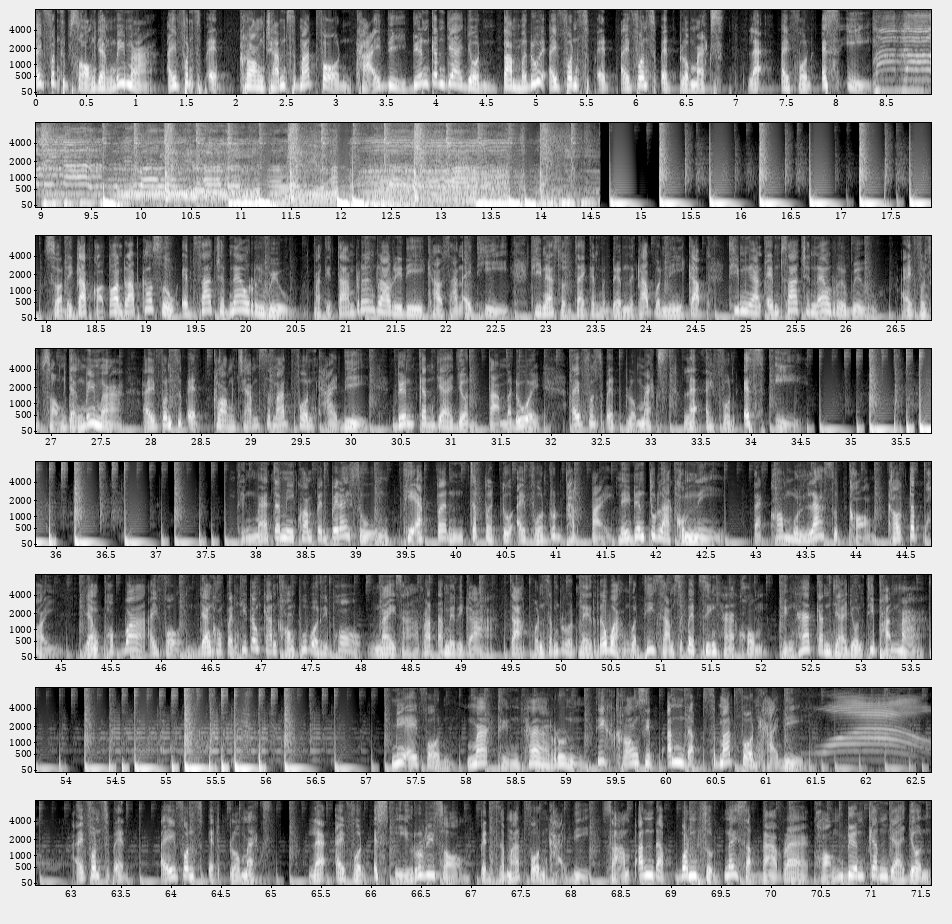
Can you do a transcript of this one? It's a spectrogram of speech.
iPhone 12 ยังไม่มา iPhone 11 ครองแชมป์สมาร์ทโฟน ขายดีเดือนกันยายน ตามมาด้วย iPhone 11 iPhone 11 Pro Max และ iPhone SE สวัสดีครับ ขอต้อนรับเข้าสู่ e m s a Channel Review มาติดตามเรื่องราวดีๆ ข่าวสารไอทีที่น่าสนใจกันเหมือนเดิมนะครับ วันนี้กับทีมงาน e m s a Channel Review iPhone 12 ยังไม่มา iPhone 11 คลองแชมป์สมาร์ทโฟนขายดี เดือนกันยายนตามมาด้วย iPhone 11 Pro Max และ iPhone SE ถึงแม้จะมีความเป็นไปได้สูง ที่ Apple จะเปิดตัว iPhone รุ่นถัดไปในเดือนตุลาคมนี้ แต่ข้อมูลล่าสุดของ Counterpoint ยังพบว่า iPhone ยังคงเป็นที่ต้องการของผู้บริโภคในสหรัฐอเมริกา จากผลสำรวจในระหว่างวันที่ 31 สิงหาคม ถึง 5 กันยายนที่ผ่านมา มี iPhone มากถึง 5 รุ่นที่ครอง 10 อันดับสมาร์ทโฟนขายดี iPhone 11 iPhone 11 Pro Max และ iPhone SE รุ่นที่ 2 เป็นสมาร์ทโฟนขายดี 3 อันดับบนสุดในสัปดาห์แรกของเดือนกันยายน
